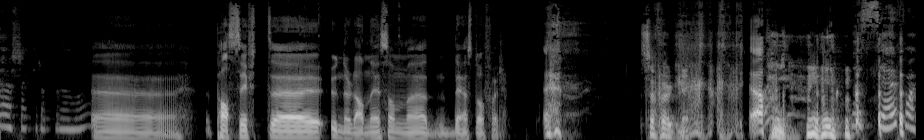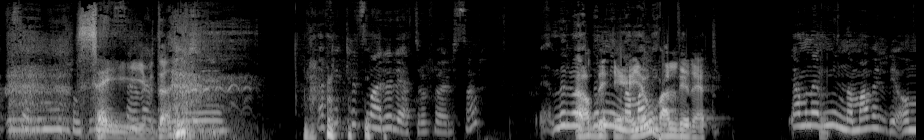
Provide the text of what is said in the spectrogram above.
Jeg sjekker opp den nå. eh, Passivt uh, underdanig, som uh, det står for. Selvfølgelig. Ja. Det ser faktisk veldig morsomt ut. Save det. veldig- Jeg fikk litt sånn retrofølelse. Det, var- Ja, det det er jo litt- veldig retro. Ja, men det minner meg veldig om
